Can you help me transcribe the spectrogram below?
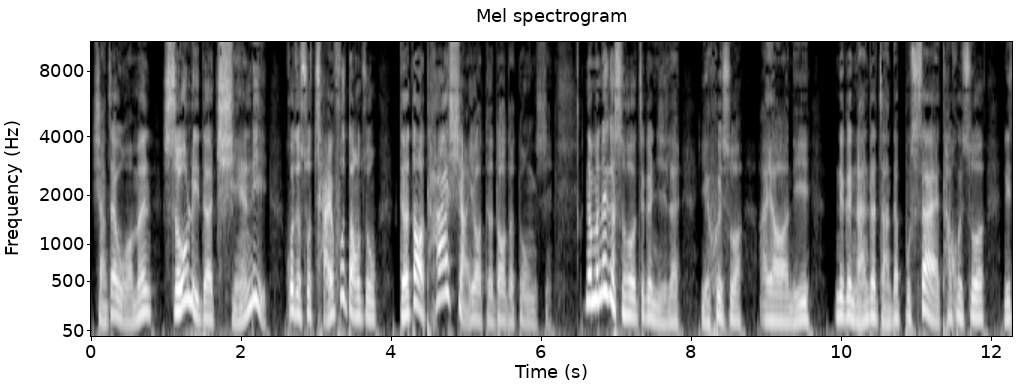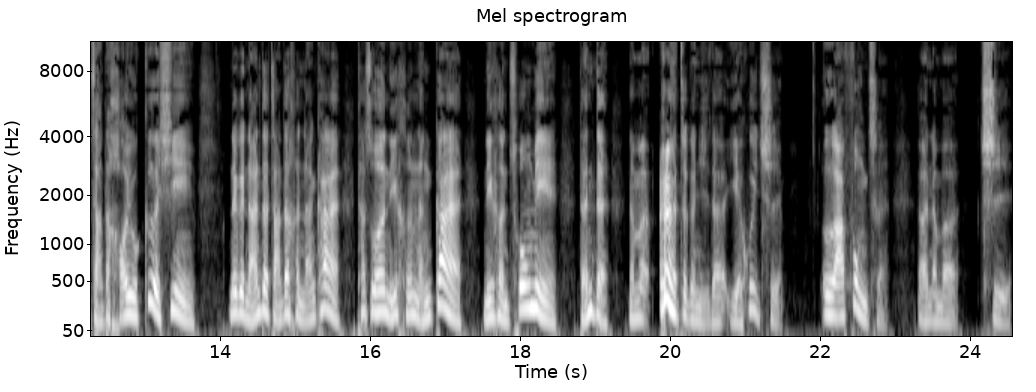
想在我们手里的潜力或者说财富当中得到他想要得到的东西，那么那个时候，这个女人也会说：“哎呀，你那个男的长得不帅。”他会说：“你长得好有个性。”那个男的长得很难看，他说：“你很能干，你很聪明，等等。”那么 这个女的也会去阿谀奉承，呃，那么去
